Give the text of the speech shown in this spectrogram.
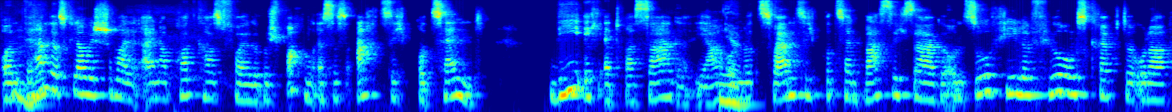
Und mhm. wir haben das, glaube ich, schon mal in einer Podcast-Folge besprochen. Es ist 80 Prozent wie ich etwas sage, ja, ja. und nur 20 Prozent, was ich sage. Und so viele Führungskräfte oder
